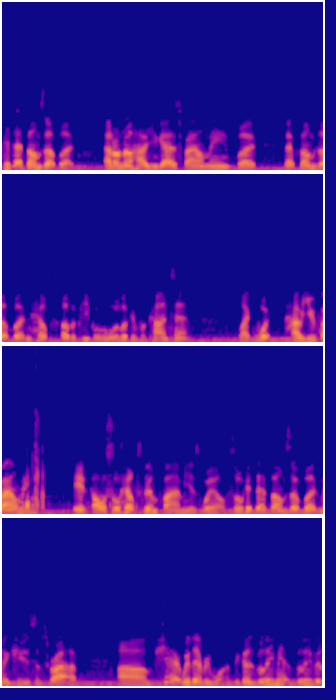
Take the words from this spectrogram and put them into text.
hit that thumbs up button. I don't know how you guys found me, but that thumbs up button helps other people who are looking for content, like what how you found me. It also helps them find me as well. So hit that thumbs up button. Make sure you subscribe. Um, share it with everyone. Because believe me, believe it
